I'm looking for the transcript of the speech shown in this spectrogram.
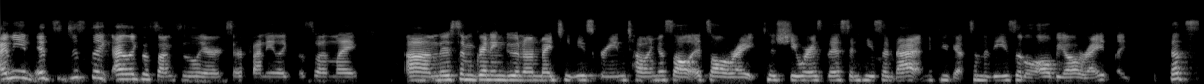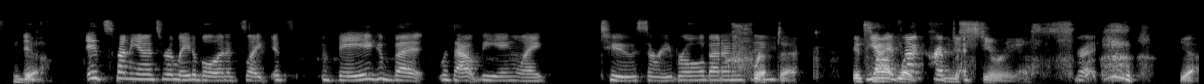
i mean it's just like i like the songs the lyrics are funny like this one like um, there's some grinning goon on my tv screen telling us all it's all right because she wears this and he said that and if you get some of these it'll all be all right like that's Yeah. it's it's funny and it's relatable and it's like it's vague but without being like too cerebral about anything Cryptic. It's Yeah, not it's like not cryptic. mysterious. Right. yeah,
